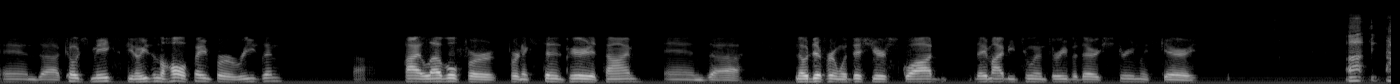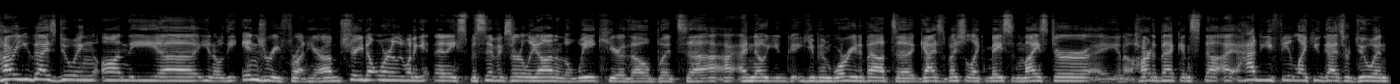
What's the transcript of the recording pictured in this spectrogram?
and uh, Coach Meeks, you know, he's in the Hall of Fame for a reason. Uh, high level for for an extended period of time, and uh, no different with this year's squad. They might be two and three, but they're extremely scary. Uh, how are you guys doing on the uh, you know the injury front here? I'm sure you don't really want to get into any specifics early on in the week here, though. But uh, I, I, know you you've been worried about uh, guys, especially like Mason Meister, uh, you know Hardebeck and stuff. How do you feel like you guys are doing,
